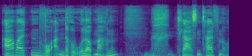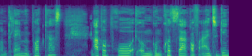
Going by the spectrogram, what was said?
Arbeiten, wo andere Urlaub machen. Klar, ist ein Teil von eurem Claim im Podcast. Apropos, um, um kurz darauf einzugehen,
